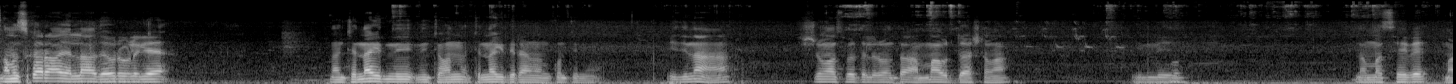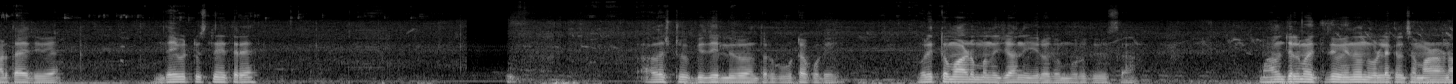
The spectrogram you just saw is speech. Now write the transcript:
ನಮಸ್ಕಾರ ಎಲ್ಲ ದೇವರುಗಳಿಗೆ. ನಾನು ಚೆನ್ನಾಗಿದ್ದೀನಿ ನೀವು ಚೆನ್ನ ಚೆನ್ನಾಗಿದ್ದೀರಾ ನಾನು ಅಂದ್ಕೊತೀನಿ ಈ ದಿನ ಶ್ರೀನಿವಾಸಪುರದಲ್ಲಿರುವಂಥ ಅಮ್ಮ ವೃದ್ಧಾಶ್ರಮ. ಇಲ್ಲಿ ನಮ್ಮ ಸೇವೆ ಮಾಡ್ತಾಯಿದ್ದೀವಿ ದಯವಿಟ್ಟು ಸ್ನೇಹಿತರೆ, ಆದಷ್ಟು ಬೀದಿಯಲ್ಲಿರುವಂಥವ್ರಿಗೆ ಊಟ ಕೊಡಿ. ಒಳಿತು ಮಾಡು ಮನುಜಾನಿ ಇರೋದು ಮೂರು ದಿವಸ. ಮಾನವ ಜನ್ಮ ಎತ್ತಿದ್ದೀವಿ ಇನ್ನೊಂದು ಒಳ್ಳೆ ಕೆಲಸ ಮಾಡೋಣ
